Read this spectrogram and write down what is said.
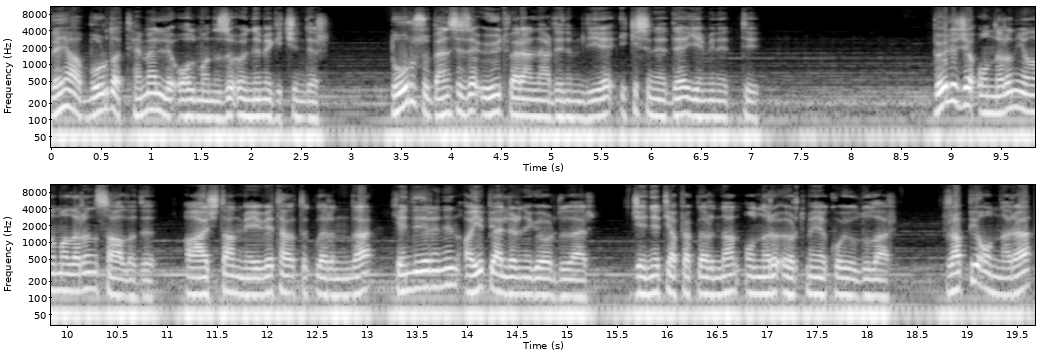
veya burada temelli olmanızı önlemek içindir. Doğrusu ben size öğüt verenlerdenim diye ikisine de yemin etti. Böylece onların yanılmalarını sağladı. Ağaçtan meyve tattıklarında kendilerinin ayıp yerlerini gördüler. Cennet yapraklarından onları örtmeye koyuldular. Rabbi onlara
